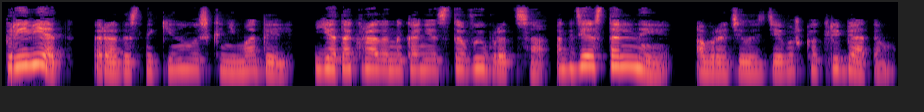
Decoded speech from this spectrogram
«Привет!» – радостно кинулась к ним модель. «Я так рада наконец-то выбраться. А где остальные?» – обратилась девушка к ребятам.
